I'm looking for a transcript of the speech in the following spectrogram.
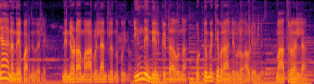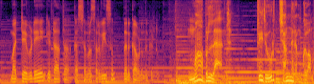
ഞാൻ അന്നേ പറഞ്ഞതല്ലേ? നിന്നോട് ആ മാർബിൾ ലാൻഡിലൊന്ന് പോയി. ഇന്ന് ഇന്ത്യയിൽ കിട്ടാവുന്ന ഒട്ടുമിക്ക ബ്രാൻഡുകളും അവിടെയുണ്ട്. മാത്രമല്ല മറ്റെവിടെയും കിട്ടാത്ത കസ്റ്റമർ സർവീസും നിനക്ക് അവിടെ നിന്ന് കിട്ടും. Marble land Tirur Changaramkulam.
